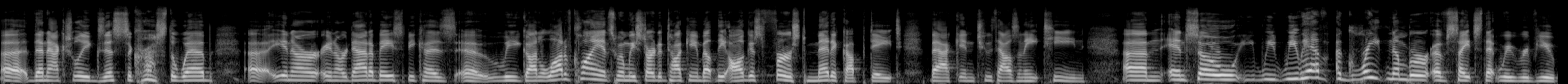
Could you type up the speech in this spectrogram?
uh, than actually exists across the web uh, in our in our database because uh, we got a lot of clients when we started talking about the August 1st Medic update back in 2018. Um, and so we, we have a great number of sites that we review.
